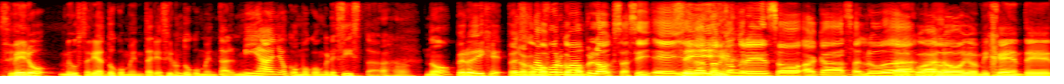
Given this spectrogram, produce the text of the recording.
Sí. pero me gustaría documentar y hacer un documental. Mi año como congresista, Ajá. ¿no? Pero dije, Pero es como, una forma... como blogs, así, eh, Sí. llegando al Congreso, acá saluda. Tal cual, ¿no? obvio, mi gente,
